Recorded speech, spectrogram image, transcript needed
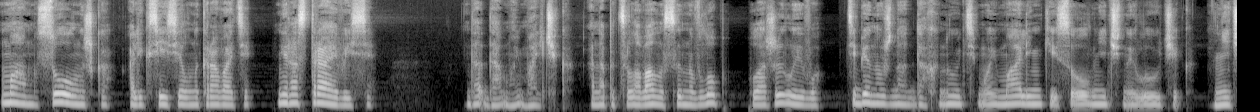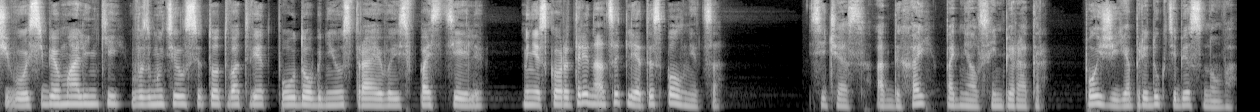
«Мам, солнышко!» — Алексей сел на кровати. «Не расстраивайся!» «Да-да, мой мальчик!» Она поцеловала сына в лоб, уложила его. «Тебе нужно отдохнуть, мой маленький солнечный лучик!» «Ничего себе маленький!» — возмутился тот в ответ, поудобнее устраиваясь в постели. «Мне скоро тринадцать лет исполнится!» «Сейчас отдыхай», — поднялся император. «Позже я приду к тебе снова».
